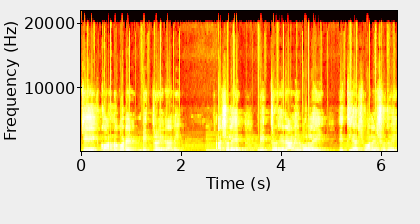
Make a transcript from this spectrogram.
কে এই কর্ণগড়ের বিদ্রোহী রানী? আসলে বিদ্রোহী রানী বললেই ইতিহাস বলে শুধুই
